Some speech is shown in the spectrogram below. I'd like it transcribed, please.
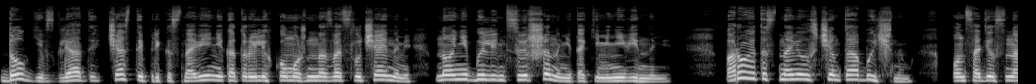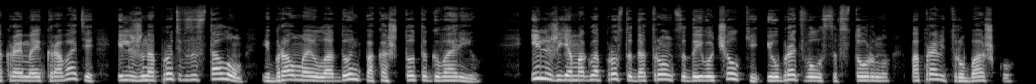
Долгие взгляды, частые прикосновения, которые легко можно назвать случайными, но они были совершенно не такими невинными. Порой это становилось чем-то обычным. Он садился на край моей кровати или же напротив за столом и брал мою ладонь, пока что-то говорил. Или же я могла просто дотронуться до его челки и убрать волосы в сторону, поправить рубашку.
